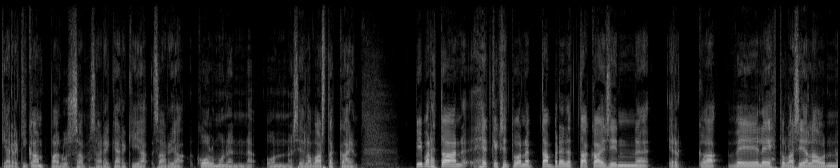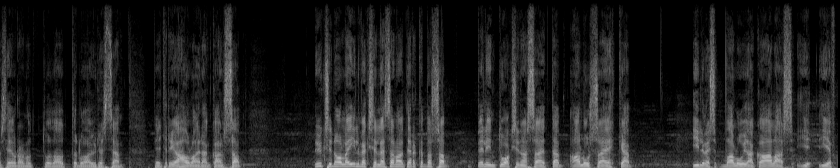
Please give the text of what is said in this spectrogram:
kärkikamppailussa. Sarja kärki ja sarja kolmonen on siellä vastakkain. Piparhetaan hetkeksi tuonne Tampereelle takaisin. Erkka V. Lehtola siellä on seurannut tuota ottelua yhdessä Petri Aholaidan kanssa. 1-0 Ilvekselle sanoi Erkka tuossa pelin tuoksinassa, että alussa ehkä Ilves valui aika alas. IFK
